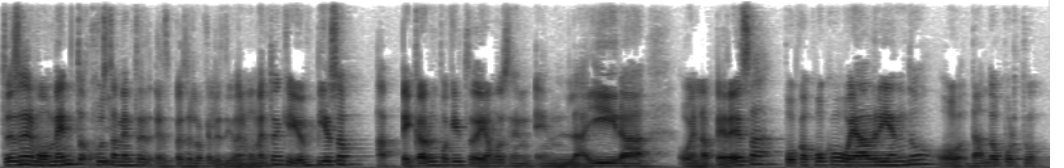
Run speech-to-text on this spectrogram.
Entonces, en el momento, justamente, es, pues, es lo que les digo, en el momento en que yo empiezo a, a pecar un poquito, digamos, en, en, la ira o en la pereza, poco a poco voy abriendo o dando oportunidad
